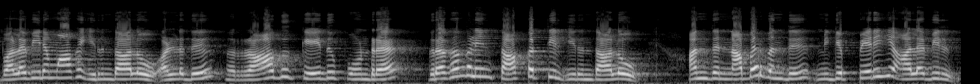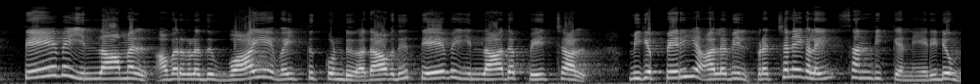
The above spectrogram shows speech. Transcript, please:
பலவீனமாக இருந்தாலோ அல்லது ராகு கேது போன்ற கிரகங்களின் தாக்கத்தில் இருந்தாலோ அந்த நபர் வந்து மிகப்பெரிய அளவில் தேவையில்லாமல் அவர்களது வாயை வைத்துக்கொண்டு அதாவது தேவையில்லாத பேச்சால் மிக பெரிய அளவில் பிரச்சனைகளை சந்திக்க நேரிடும்.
